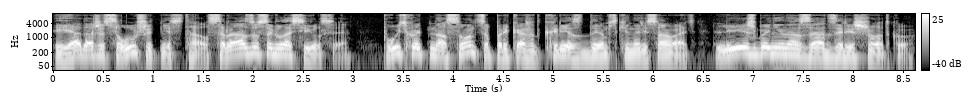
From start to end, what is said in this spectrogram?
Я даже слушать не стал, сразу согласился. Пусть хоть на солнце прикажет крест Демский нарисовать, лишь бы не назад за решетку.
